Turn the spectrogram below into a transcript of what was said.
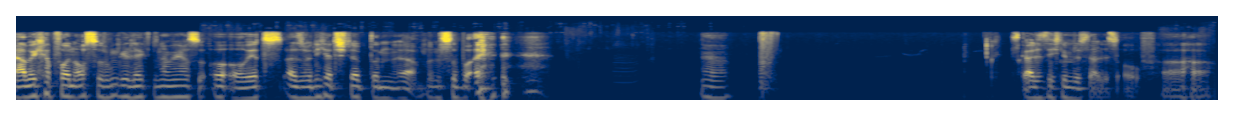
Ja, aber ich habe vorhin auch so rumgeleckt und habe mir so, oh oh, jetzt, also wenn ich jetzt sterbe, dann, ja, dann ist vorbei. ja. Das Geile ist, ich nehme das alles auf. Haha.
